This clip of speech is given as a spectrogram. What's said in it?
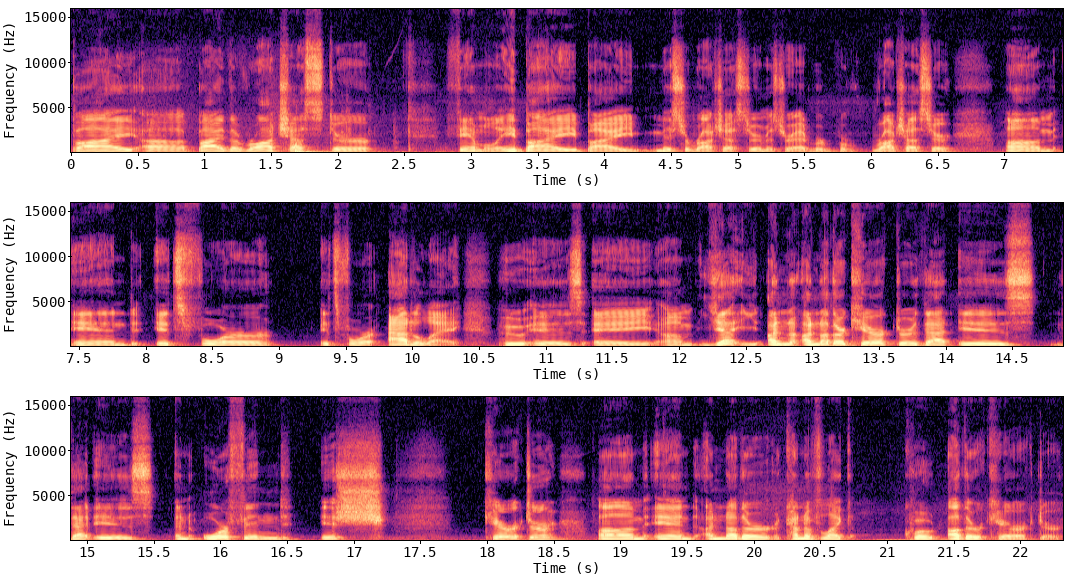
by uh, by the Rochester family, by by Mr. Rochester, Mr. Edward Rochester, um, and it's for it's for Adelaide, who is a um, yet an, another character that is that is an orphaned ish character um, and another kind of like quote other character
